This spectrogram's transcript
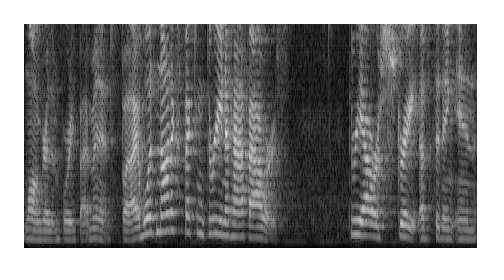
longer than 45 minutes. But I was not expecting three and a half hours. Three hours straight of sitting in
